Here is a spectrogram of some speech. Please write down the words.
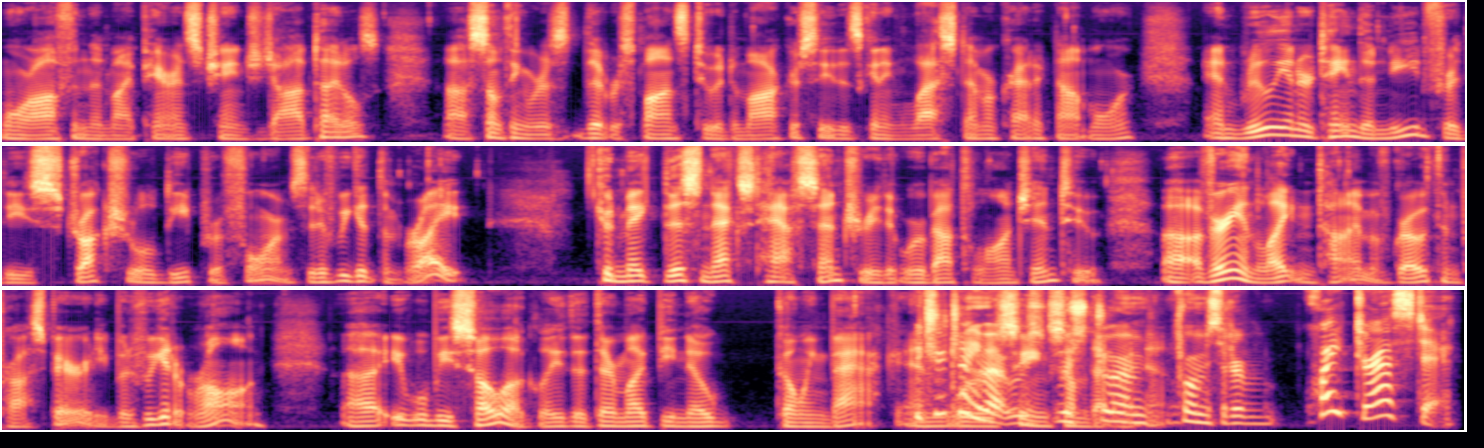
more often than my parents changed job titles, uh, something res- that responds to a democracy that's getting less democratic, not more, and really entertain the need for these structural, deep reforms that if we get them right, could make this next half century that we're about to launch into uh, a very enlightened time of growth and prosperity. But if we get it wrong, uh, it will be so ugly that there might be no going back. And But you're talking about seeing res- that right reform now. reforms that are quite drastic.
